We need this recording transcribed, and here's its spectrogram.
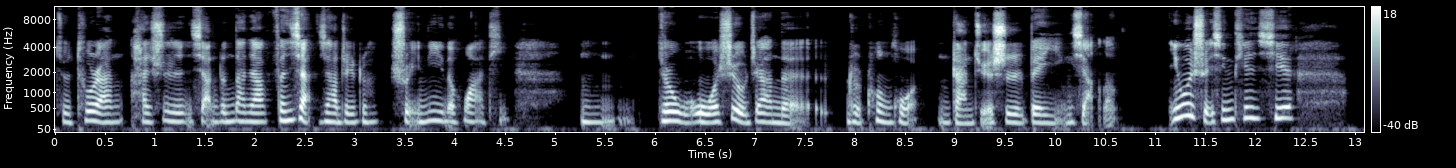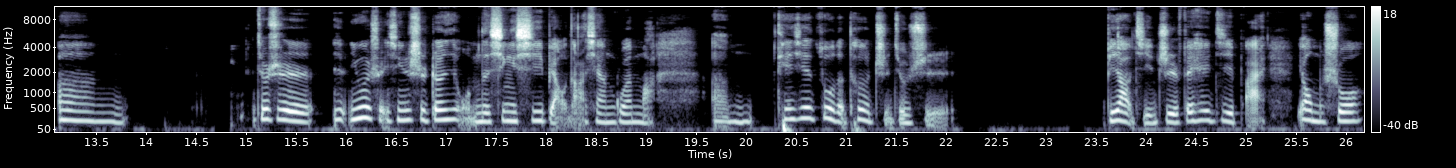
就突然还是想跟大家分享一下这个 水逆的话题，嗯，就是我我是有这样的困惑，感觉是被影响了，因为水星天蝎，嗯，就是因为水星是跟我们的信息表达相关嘛，嗯，天蝎座的特质就是。比较极致，非黑即白，要么说，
